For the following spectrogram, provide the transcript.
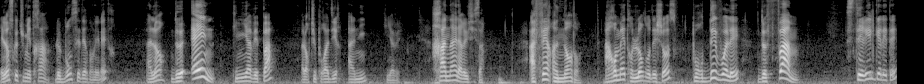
Et lorsque tu mettras le bon céder dans les lettres, alors de haine qu'il n'y avait pas, alors tu pourras dire Annie qu'il y avait. Hana, elle a réussi ça. À faire un ordre, à remettre l'ordre des choses pour dévoiler de femme stérile qu'elle était,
